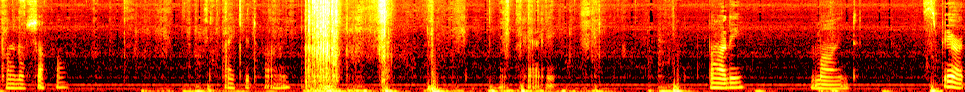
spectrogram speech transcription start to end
Final shuffle. Thank you, Divine. Okay. Body, mind, spirit.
